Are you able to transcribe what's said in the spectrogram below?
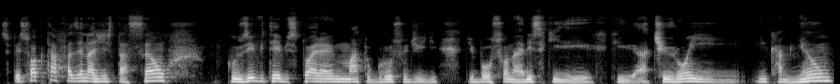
esse pessoal que está fazendo agitação, inclusive teve história em Mato Grosso de, de, de bolsonarista que, que atirou em, em caminhão,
